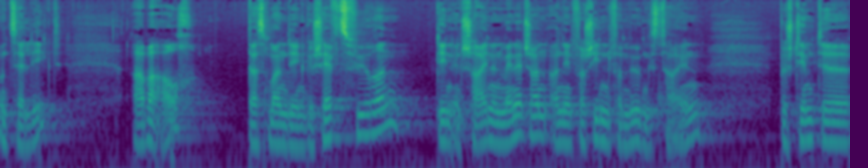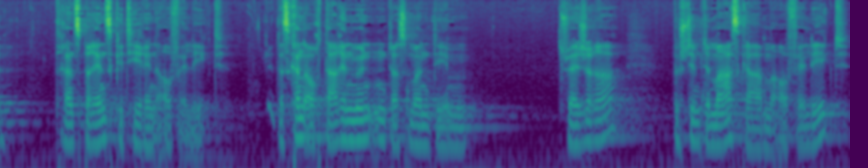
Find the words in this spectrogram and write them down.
und zerlegt, aber auch, dass man den Geschäftsführern, den entscheidenden Managern an den verschiedenen Vermögensteilen bestimmte Transparenzkriterien auferlegt. Das kann auch darin münden, dass man dem Treasurer bestimmte Maßgaben auferlegt,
